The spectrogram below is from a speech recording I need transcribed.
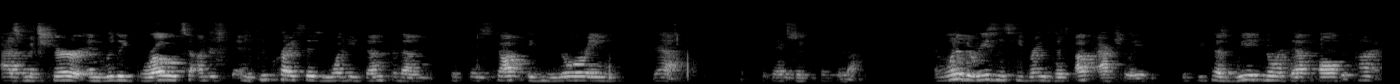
as mature and really grow to understand who Christ is and what he's done for them if they stop ignoring death, if they actually think about it. And one of the reasons he brings this up actually is because we ignore death all the time.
